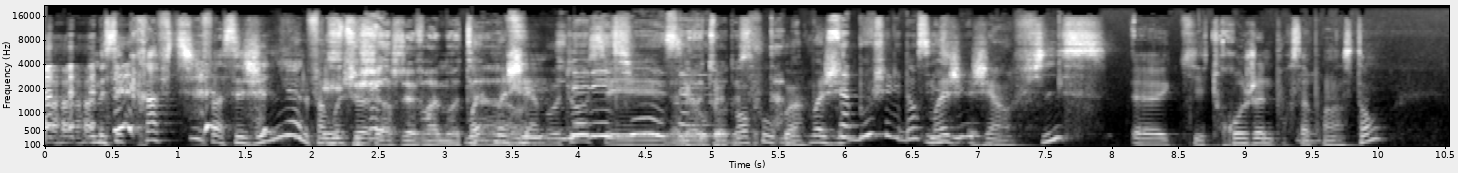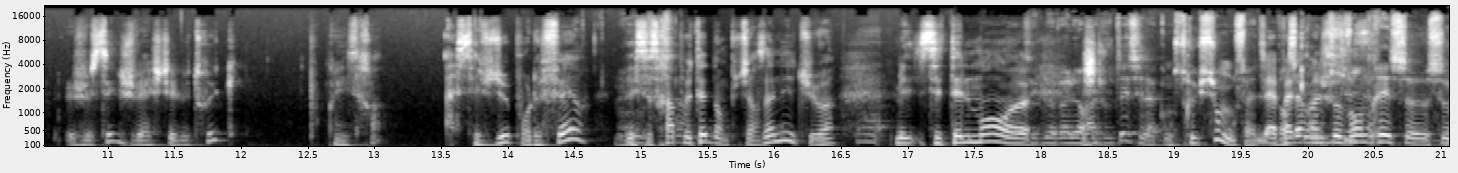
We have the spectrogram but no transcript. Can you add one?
Mais c'est crafty. Enfin, c'est génial. Enfin, moi, tu je- cherches de vrais motards. Moi- moi, j'ai- la moto Il a les c'est yeux, c'est ça. complètement fou quoi. moi, j'ai- Sa bouche, elle est dans ses Moi, yeux. j'ai j'ai un fils euh, qui est trop jeune pour ça pour l'instant. Je sais que je vais acheter le truc pour quand il sera assez vieux pour le faire. Et ce sera peut-être dans plusieurs années, tu vois. Ouais. Mais c'est tellement. euh, C'est que la valeur ajoutée, c'est la construction en fait. La Parce valeur qu'on te vendrait ce, ce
